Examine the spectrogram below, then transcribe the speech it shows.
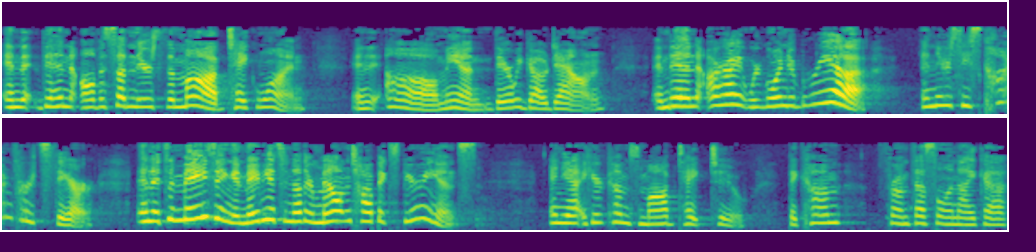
And then all of a sudden there's the mob, take one. And oh man, there we go down. And then, alright, we're going to Berea. And there's these converts there. And it's amazing and maybe it's another mountaintop experience. And yet here comes mob take two. They come from Thessalonica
